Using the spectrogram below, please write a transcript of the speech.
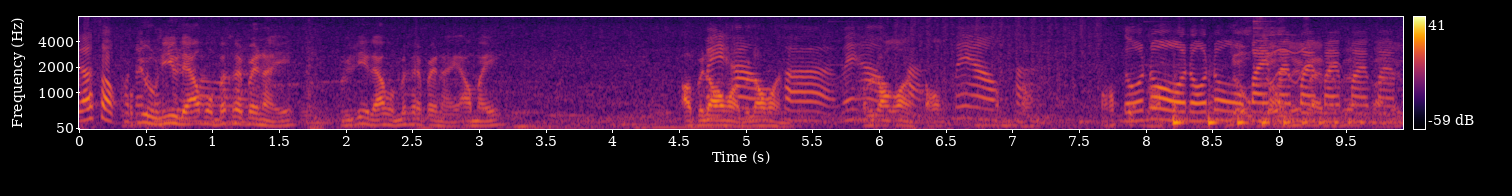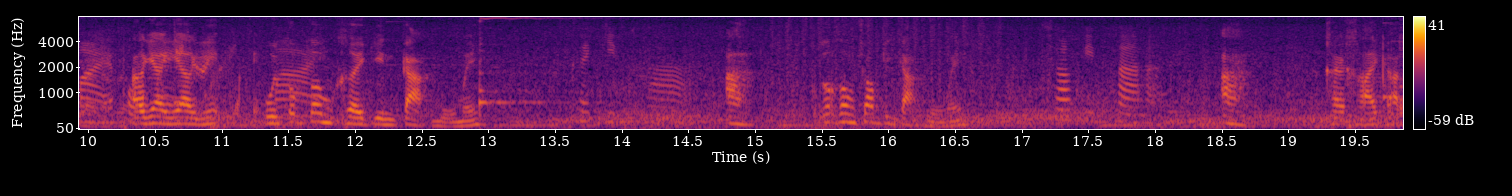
แล้วสองคผมนอยู่นี่อยู่แล้วผมไม่เคยไปไหนอยู่นี่อยู่แล้วผมไม่เคยไปไหนเอาไหมเอาไปลองก่อนไปลองก่อน ค่ะไม่ไปเอาลองก่อนค่ะสอง ไม่เอาค่ะอ๋อ โนโนโนโนไม่ไม่ไม่ไม่ไม่ไม่ไม่ผมเอาอย่างเงี้ยเอาอย่างงี้คุณส้มส้มเคยกินกากหมูไหมเคยกินค่ะ อะส้มส้มชอบกินกากหมูไหมชอบกินค่ะอะคล้ายๆกัน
